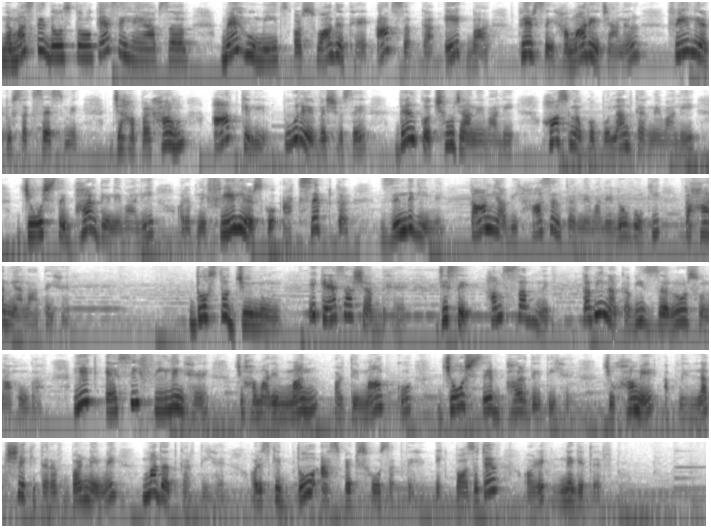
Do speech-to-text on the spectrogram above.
नमस्ते दोस्तों, कैसे हैं आप सब? मैं हूँ मीट्स और स्वागत है आप सबका एक बार फिर से हमारे चैनल फेलियर टू सक्सेस में, जहाँ पर हम आपके लिए पूरे विश्व से दिल को छू जाने वाली, हौसलों को बुलंद करने वाली, जोश से भर देने वाली और अपने फेलियर्स को एक्सेप्ट कर ज़िंदगी में कामयाबी हासिल करने वाले लोगों की कहानियाँ लाते हैं। दोस्तों, जुनून एक ऐसा शब्द है जिसे हम सबने कभी ना कभी ज़रूर सुना होगा। ये एक ऐसी फीलिंग है जो हमारे मन और दिमाग को जोश से भर देती है, जो हमें अपने लक्ष्य की तरफ़ बढ़ने में मदद करती है। और इसके दो एस्पेक्ट्स हो सकते हैं, एक पॉजिटिव और एक नेगेटिव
